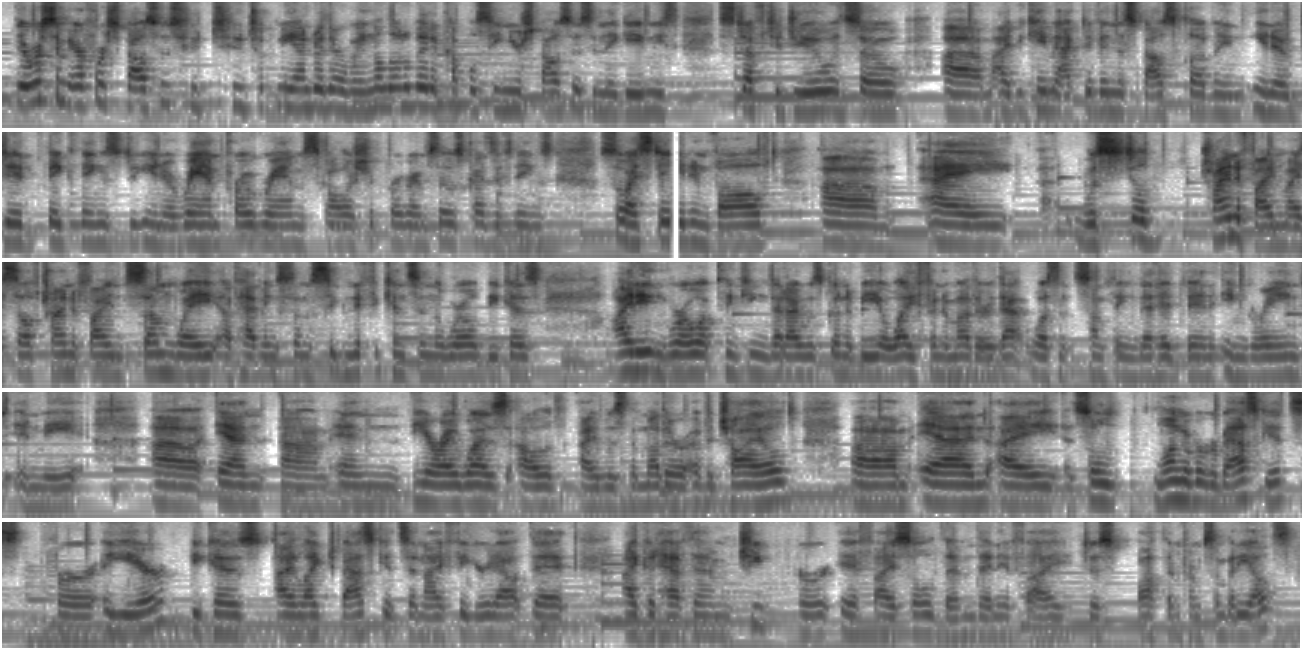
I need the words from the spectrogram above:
there were some Air Force spouses who, who took me under their wing a little bit, a couple senior spouses, and they gave me stuff to do. And so um, I became active in the spouse club and, you know, did big things, you know, ran programs, scholarship programs, those kinds of things. So I stayed involved. Um, I uh, was still trying to find myself, trying to find some way of having some significance in the world because I didn't grow up thinking that I was going to be a wife and a mother. That wasn't something that had been ingrained in me. Uh, and um, and here I was, I was the mother of a child, um, and I sold Longaberger baskets for a year because I liked baskets and I figured out that I could have them cheaper if I sold them than if I just bought them from somebody else.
